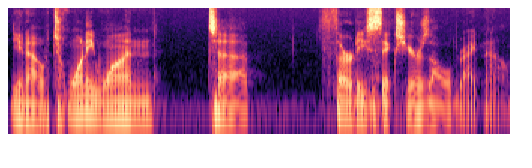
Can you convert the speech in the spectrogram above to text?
you know 21 to 36 years old right now.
